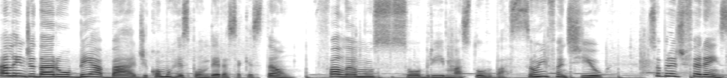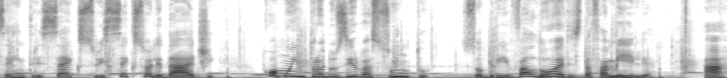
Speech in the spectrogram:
Além de dar o beabá de como responder essa questão, falamos sobre masturbação infantil, sobre a diferença entre sexo e sexualidade, como introduzir o assunto, sobre valores da família. Ah,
